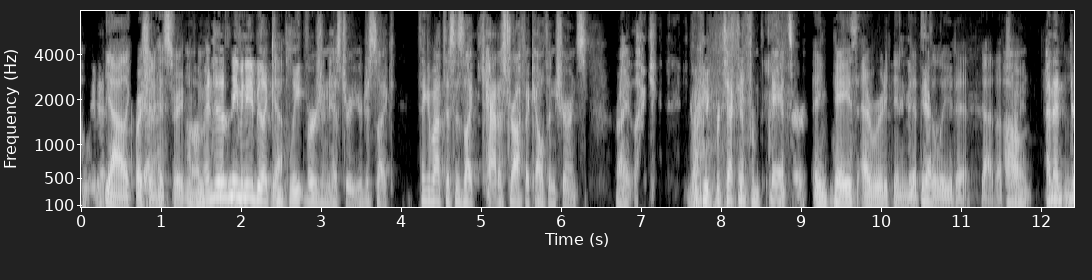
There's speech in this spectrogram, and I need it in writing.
delete it. Yeah, like version yeah. history. Um, mm-hmm. and it doesn't even need to be like complete yeah. version history. You're just like, think about this as like catastrophic health insurance, right? Like you right. be protected from cancer in case everything gets deleted. Yeah, that's um, right. And then mm-hmm.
